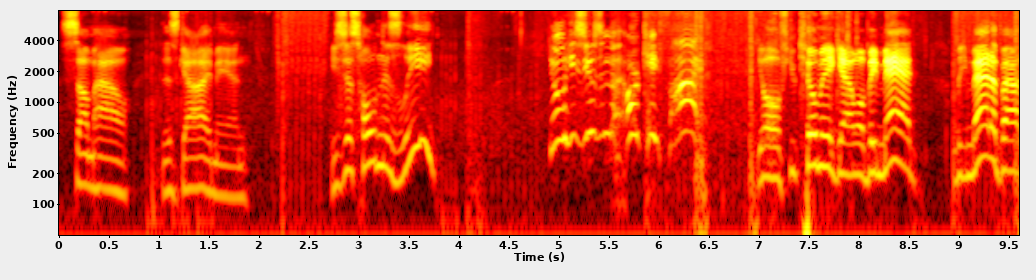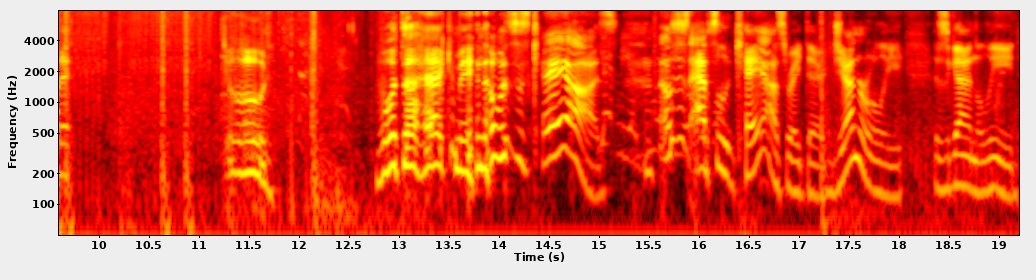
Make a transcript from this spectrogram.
Somehow this guy, man, he's just holding his lead. Yo, he's using the RK5. Yo, if you kill me again, I'll be mad. I'll be mad about it. Dude. What the heck, man? That was just chaos. That was just absolute chaos right there. Generally, is the guy in the lead.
